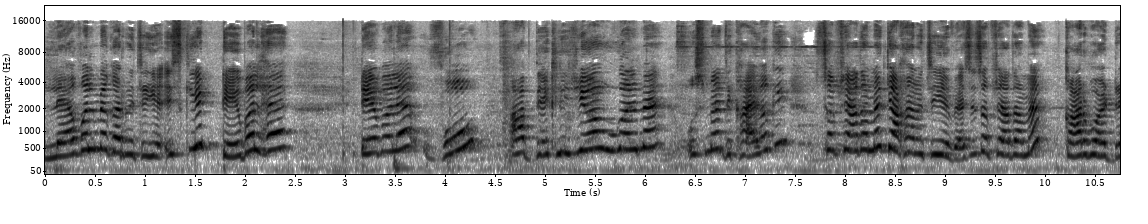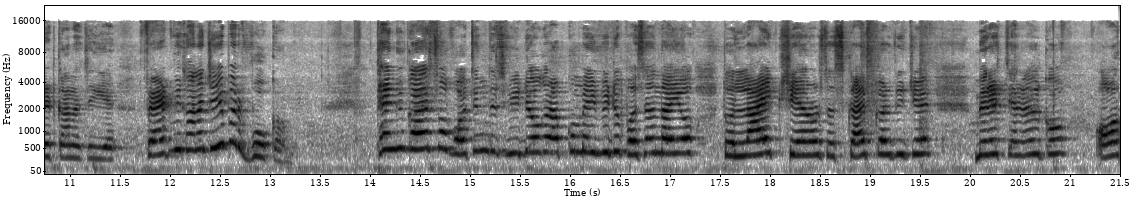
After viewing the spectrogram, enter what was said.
लेवल में करने चाहिए। इसकी एक टेबल है। टेबल है, वो आप देख लीजिएगा गूगल में। उसमें दिखाएगा कि सबसे ज़्यादा हमें क्या खाना चाहिए। वैसे सबसे ज़्यादा हमें कार्बोहाइड्रेट खाना चाहिए। फैट भी खाना चाहिए, पर वो कम। Thank you guys for watching this video अगर आपको मेरी वीडियो पसंद आई हो तो लाइक शेयर और सब्सक्राइब कर दीजिए। मेरे चैनल को और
